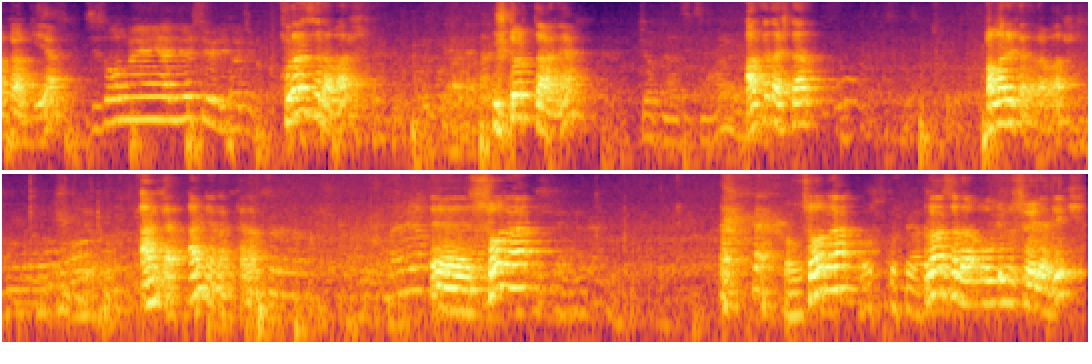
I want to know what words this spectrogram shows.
arka arkaya. Siz olmayan yerleri söyleyin hocam. Fransa'da var. 3-4 tane. Arkadaşlar Amerika'da da var. Ankara. Aynen Ankara. Ee, sonra sonra. Fransa'da olduğunu söyledik.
